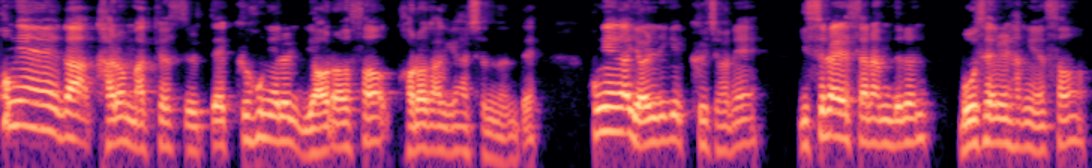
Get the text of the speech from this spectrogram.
홍해가 가로막혔을 때 그 홍해를 열어서 걸어가게 하셨는데 홍해가 열리기 그 전에 이스라엘 사람들은 모세를 향해서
